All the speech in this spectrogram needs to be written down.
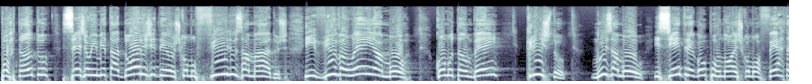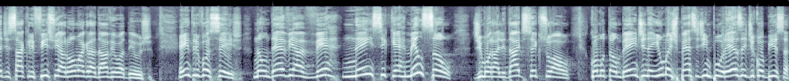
Portanto, sejam imitadores de Deus como filhos amados e vivam em amor, como também Cristo nos amou e se entregou por nós como oferta de sacrifício e aroma agradável a Deus. Entre vocês não deve haver nem sequer menção de moralidade sexual, como também de nenhuma espécie de impureza e de cobiça,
